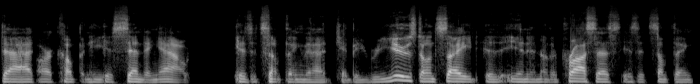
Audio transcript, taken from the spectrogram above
that our company is sending out? Is it something that can be reused on site in another process? Is it something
